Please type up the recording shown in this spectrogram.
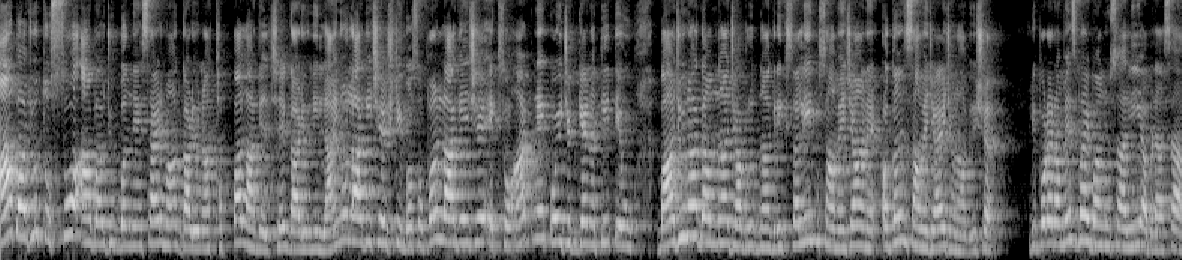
આ બાજુ તો સો આ બાજુ બંને સાઈડમાં ગાડીઓના થપ્પા લાગેલ છે. ગાડીઓની લાઈનો લાગી છે, એસટી બસો પણ લાગે છે. એકસો આઠને કોઈ જગ્યા નથી તેવું બાજુના ગામના જાગૃત નાગરિક સલીમ સામેજા અને અગન સામેજાએ જણાવ્યું છે. રિપોર્ટર રમેશભાઈ ભાનુશાલી, અબડાસા.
